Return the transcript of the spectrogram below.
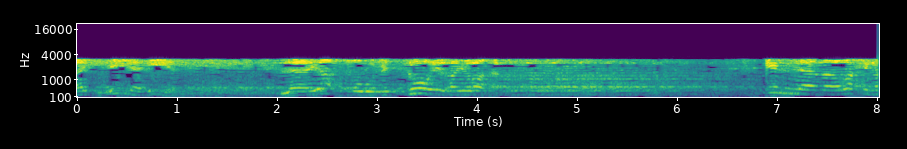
أي هي هي. لا يأمر بالسوء غيرها. إلا ما رحم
